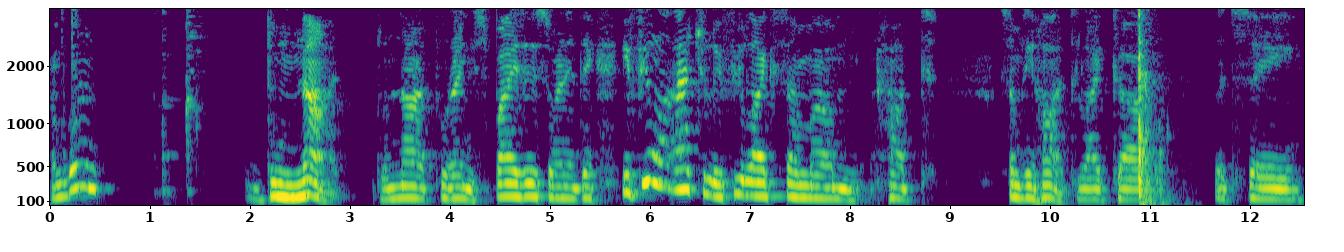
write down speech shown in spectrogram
I'm going to do not, do not put any spices or anything. If you actually, if you like some um, hot, something hot, like, uh, let's say,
